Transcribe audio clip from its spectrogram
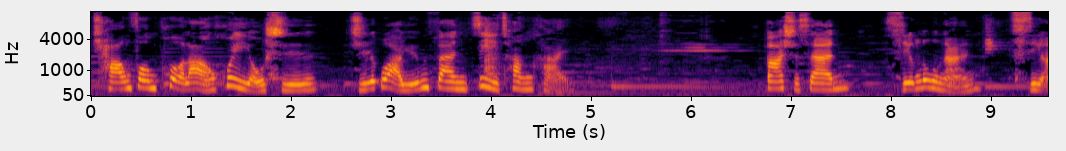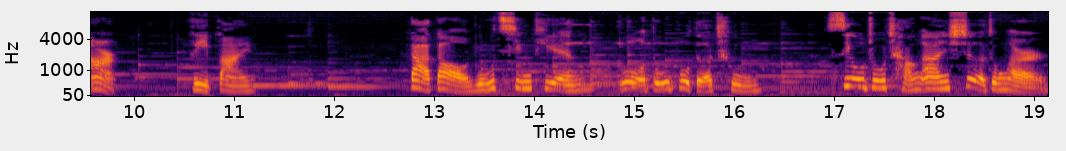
长风破浪会有时，直挂云帆济沧海。八十三，行路难，其二，李白。大道如青天，我独不得出。修竹长安社中耳，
